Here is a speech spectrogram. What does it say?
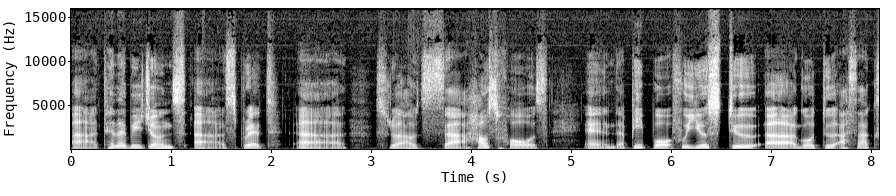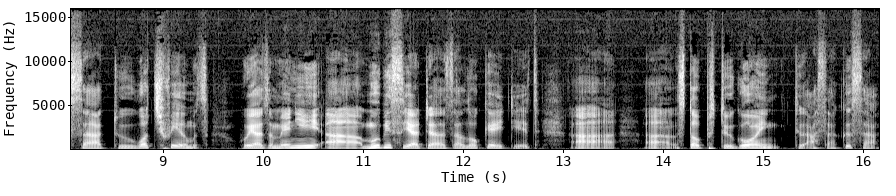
uh, televisions uh, spread uh, throughout the households, and the people who used to uh, go to Asakusa to watch films, where the many uh, movie theaters are located, uh, stopped to going to Asakusa.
